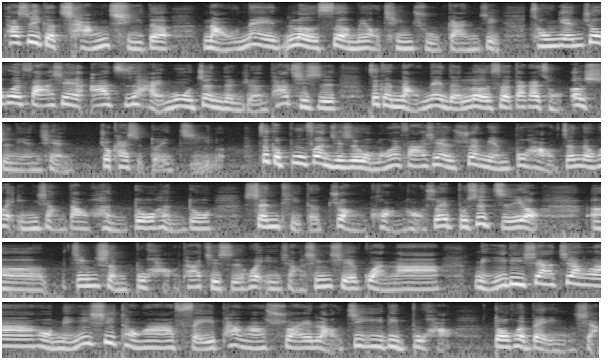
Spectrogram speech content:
它是一个长期的脑内垃圾没有清除干净。从研究会发现，阿兹海默症的人，他其实这个脑内的垃圾大概从二十年前就开始堆积了。这个部分其实我们会发现，睡眠不好真的会影响到很多很多身体的状况哈，所以不是只有呃精神不好，它其实会影响心血管啦、免疫力下降啦、免疫系统啊、肥胖啊、衰老、记忆力不好都会被影响。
